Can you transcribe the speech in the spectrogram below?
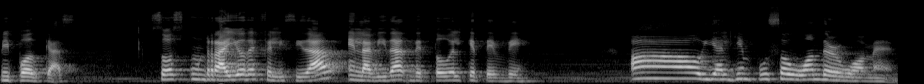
mi podcast. Sos un rayo de felicidad en la vida de todo el que te ve. Oh, y alguien puso Wonder Woman.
